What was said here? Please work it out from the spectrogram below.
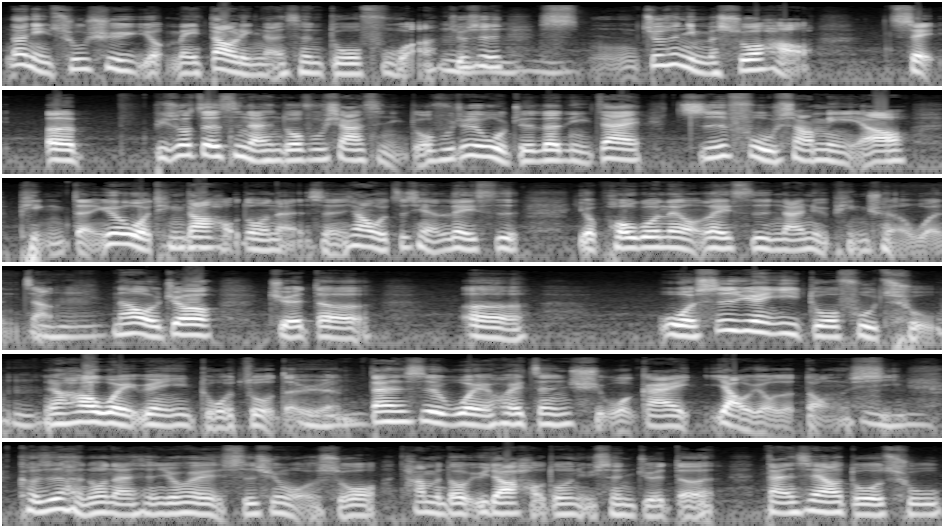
那你出去有没道理男生多付啊？就是就是你们说好谁呃。比如说这次男生多付，下次你多付，就是我觉得你在支付上面也要平等。因为我听到好多男生，像我之前类似有 po 过那种类似男女平权的文章，嗯、然后我就觉得，呃，我是愿意多付出，然后我也愿意多做的人，嗯、但是我也会争取我该要有的东西。嗯、可是很多男生就会私讯我说，他们都遇到好多女生觉得男生要多出，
